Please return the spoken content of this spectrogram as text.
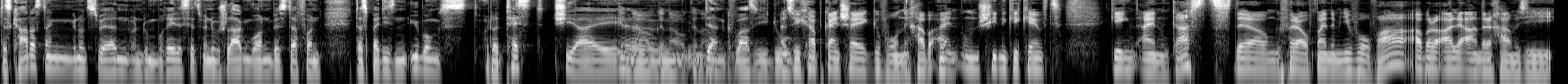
des Kaders dann genutzt werden. Und du redest jetzt, wenn du geschlagen worden bist, davon, dass bei diesen Übungs- oder Test-Shiai genau, äh, genau, genau, dann quasi du. Also ich habe kein Shiai gewonnen. Ich habe ja. einen Unschieden gekämpft gegen einen Gast, der ungefähr auf meinem Niveau war, aber alle anderen haben sie,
